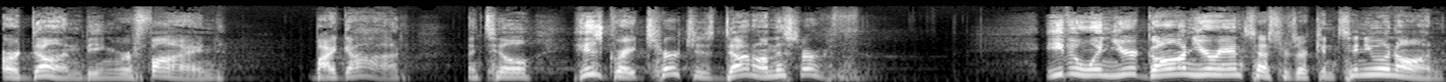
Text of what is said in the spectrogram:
are done being refined by God until His great church is done on this earth. Even when you're gone, your ancestors are continuing on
